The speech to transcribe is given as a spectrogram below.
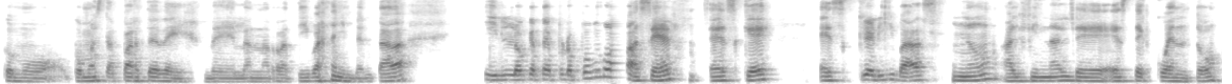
como, como esta parte de, de la narrativa inventada. Y lo que te propongo hacer es que escribas, ¿no? Al final de este cuento,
